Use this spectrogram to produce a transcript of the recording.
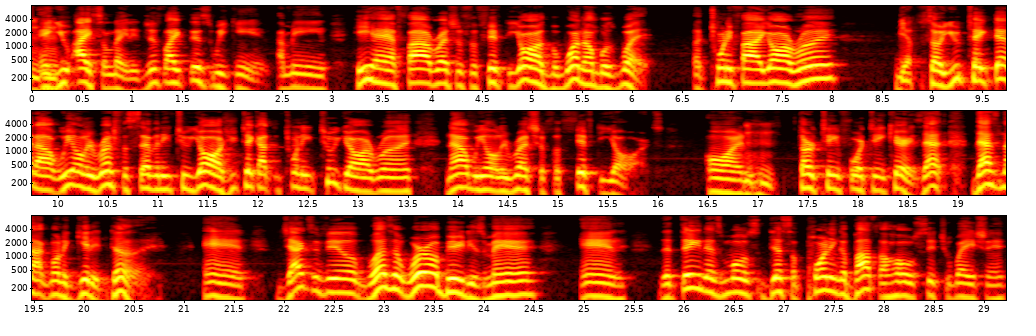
Mm-hmm. And you isolated, just like this weekend. I mean, he had five rushes for 50 yards, but one of them was what? A 25 yard run? Yep. So you take that out. We only rush for 72 yards. You take out the 22 yard run. Now we only rush it for 50 yards on mm-hmm. 13, 14 carries. That that's not going to get it done. And Jacksonville wasn't world beaters, man. And the thing that's most disappointing about the whole situation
